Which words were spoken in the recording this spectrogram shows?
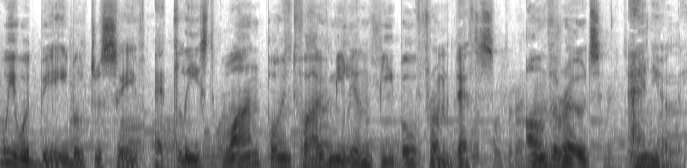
we would be able to save at least 1.5 million people from deaths on the roads annually.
